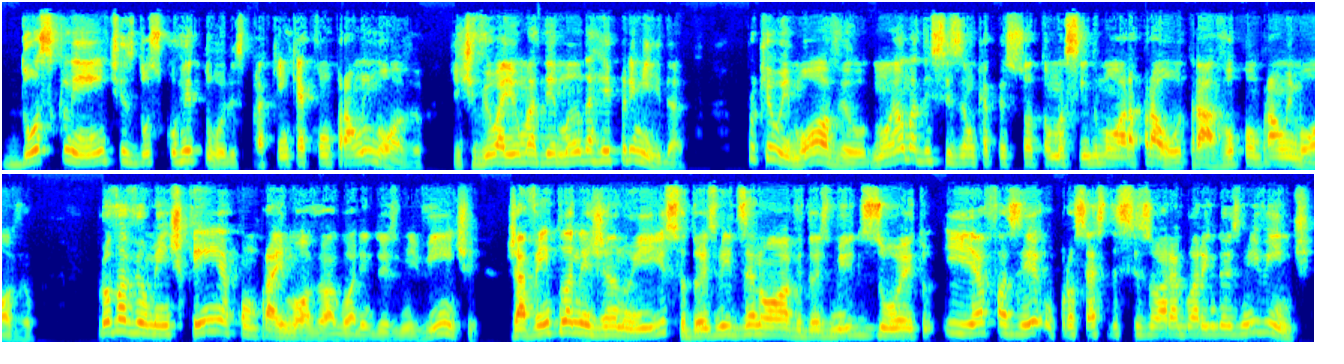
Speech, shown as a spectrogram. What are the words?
dos clientes dos corretores, para quem quer comprar um imóvel. A gente viu aí uma demanda reprimida. Porque o imóvel não é uma decisão que a pessoa toma assim de uma hora para outra. Ah, vou comprar um imóvel. Provavelmente quem ia comprar imóvel agora em 2020 já vem planejando isso 2019, 2018 e ia fazer o processo decisório agora em 2020.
